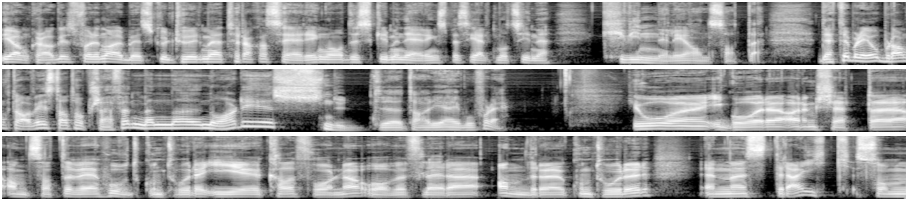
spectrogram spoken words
De anklages for en arbeidskultur med trakassering og diskriminering, spesielt mot sine kvinnelige ansatte. Dette ble jo blankt avvist av toppsjefen, men eh, nå har de snudd, Tarjei. Hvorfor det? Jo, I går arrangerte ansatte ved hovedkontoret i California over flere andre kontorer en streik som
